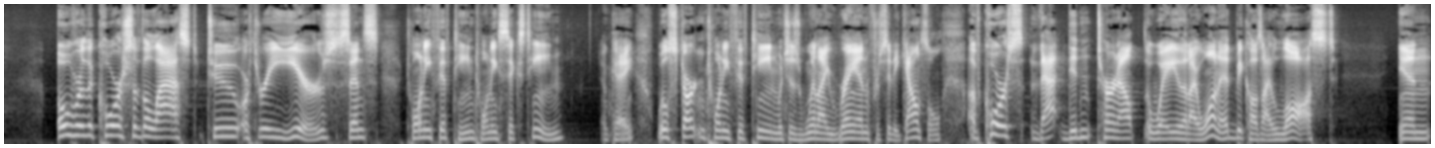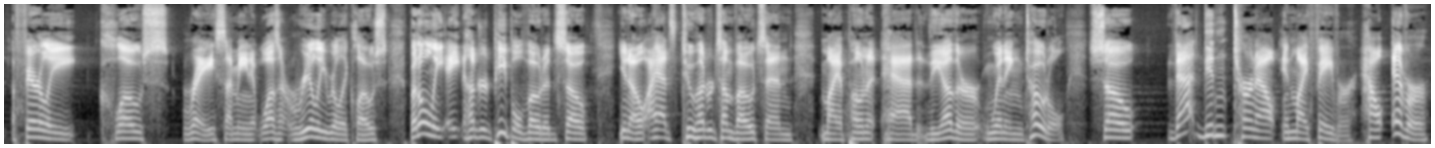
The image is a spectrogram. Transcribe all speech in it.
over the course of the last two or three years since 2015, 2016. Okay, we'll start in 2015, which is when I ran for city council. Of course, that didn't turn out the way that I wanted because I lost in a fairly close race. I mean, it wasn't really, really close, but only 800 people voted. So, you know, I had 200 some votes and my opponent had the other winning total. So that didn't turn out in my favor. However,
